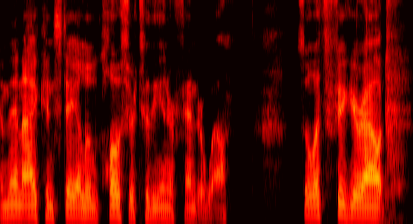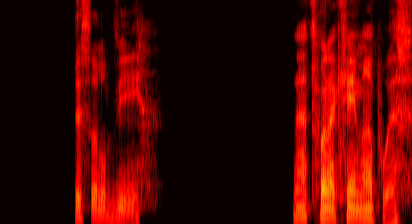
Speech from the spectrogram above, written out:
And then I can stay a little closer to the inner fender well. So let's figure out this little V. That's what I came up with.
